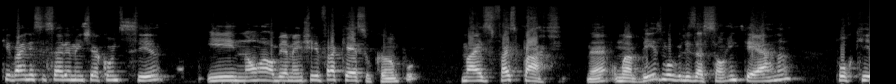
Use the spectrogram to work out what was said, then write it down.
que vai necessariamente acontecer e não, obviamente, enfraquece o campo, mas faz parte. Né? Uma desmobilização interna, porque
